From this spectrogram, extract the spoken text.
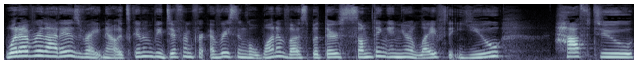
whatever that is right now, it's going to be different for every single one of us, but there's something in your life that you have to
